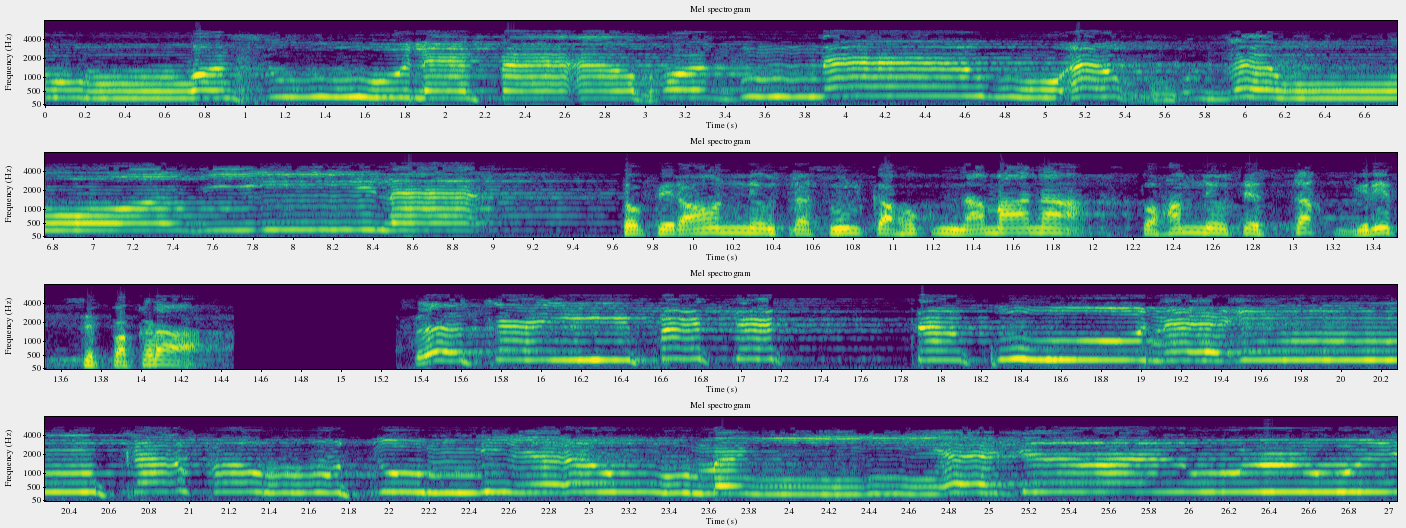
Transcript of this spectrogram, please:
الرسول تو فرعون نے اس رسول کا حکم نہ مانا تو ہم نے اسے سخت گرفت سے پکڑا۔ فكيف تتقون إن كفرتم يوما يجعل الولدان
